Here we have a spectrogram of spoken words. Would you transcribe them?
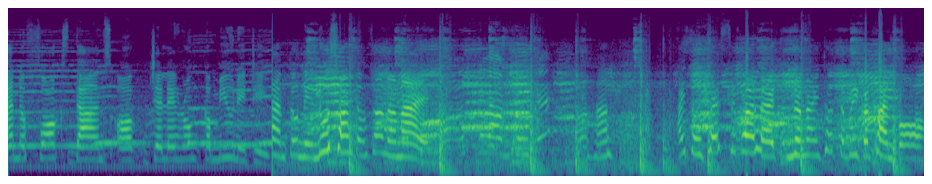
and the folk dance of Zeliangrong community. Tôi festival này tụi này thôi tụi mình có khăn bò.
